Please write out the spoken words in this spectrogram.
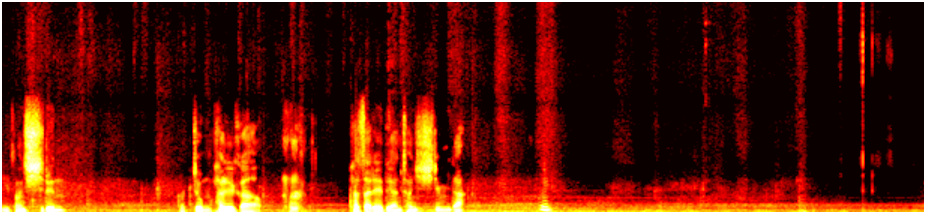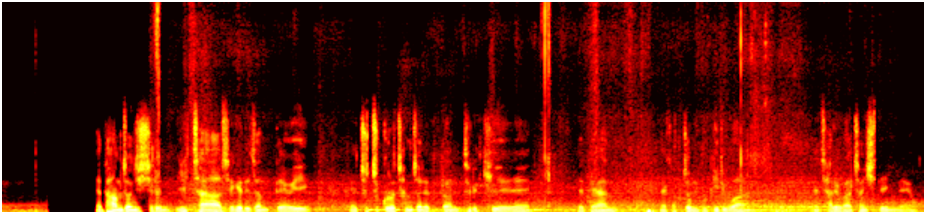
이 전시실은 각종 활과 화살에 대한 전시실입니다. 네, 다음 전시실은 1차 세계대전 때의 네, 주축구로 참전했던 트르키예에 대한 네, 각종 무기류와 네, 자료가 전시되어 있네요.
